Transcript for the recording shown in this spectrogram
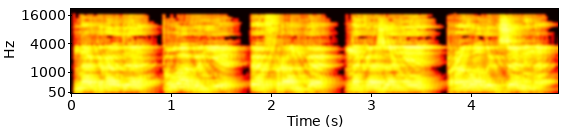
Награда «Плавание» F ранга. Наказание «Провал экзамена».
